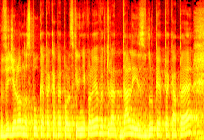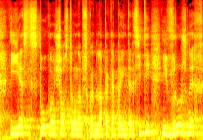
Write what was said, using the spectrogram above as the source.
wydzielono spółkę PKP Polskie Linie Kolejowe, która dalej jest w grupie PKP i jest spółką siostrą na przykład dla PKP Intercity City i w różnych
